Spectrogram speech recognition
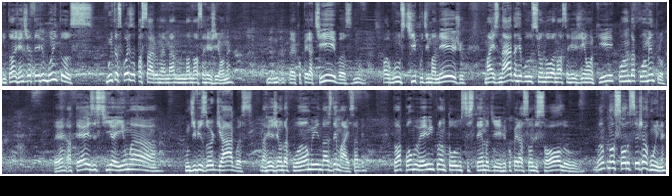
Então a gente já teve muitos, muitas coisas passaram né? na, na, nossa região, né? É, cooperativas, alguns tipos de manejo, mas nada revolucionou a nossa região aqui quando a Coama entrou. É, até existia aí uma, um divisor de águas na região da Coamo e nas demais, sabe? Então a Combo veio e implantou um sistema de recuperação de solo, não que o nosso solo seja ruim, né?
